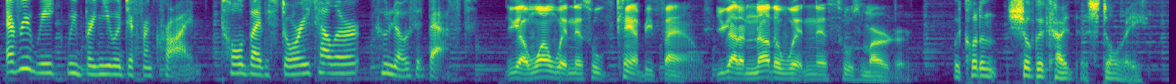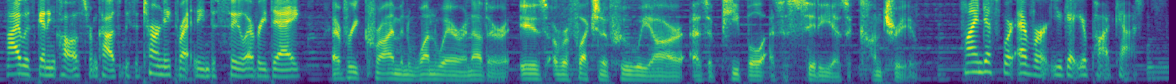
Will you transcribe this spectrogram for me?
Every week, we bring you a different crime, told by the storyteller who knows it best. You got one witness who can't be found. You got another witness who's murdered. We couldn't sugarcoat the story. I was getting calls from Cosby's attorney threatening to sue every day. Every crime in one way or another is a reflection of who we are as a people, as a city, as a country. Find us wherever you get your podcasts.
